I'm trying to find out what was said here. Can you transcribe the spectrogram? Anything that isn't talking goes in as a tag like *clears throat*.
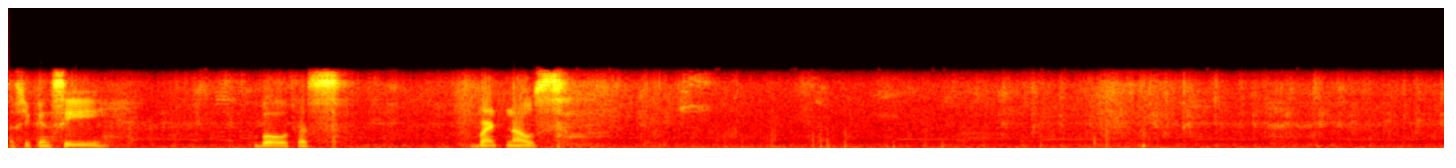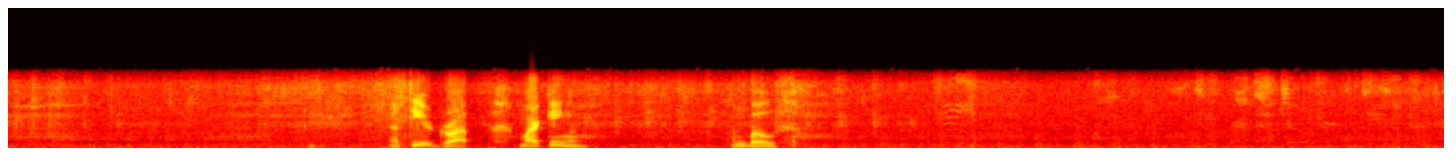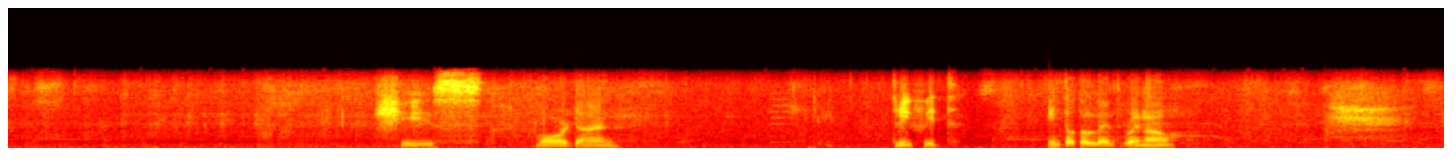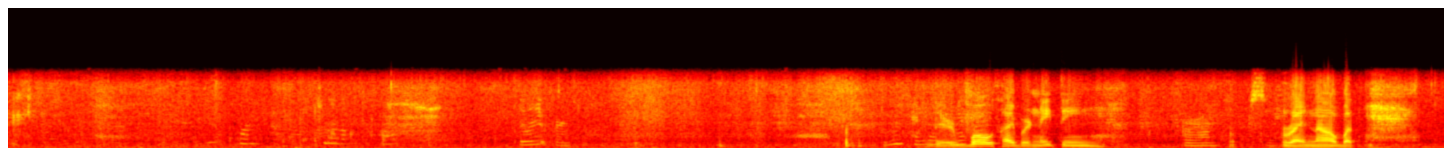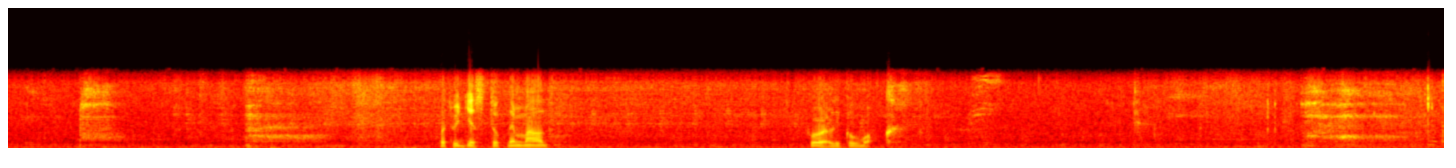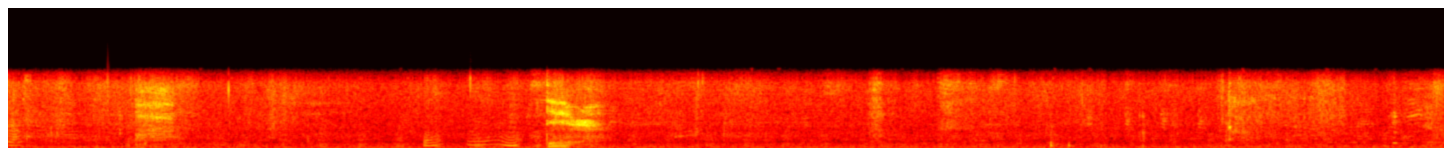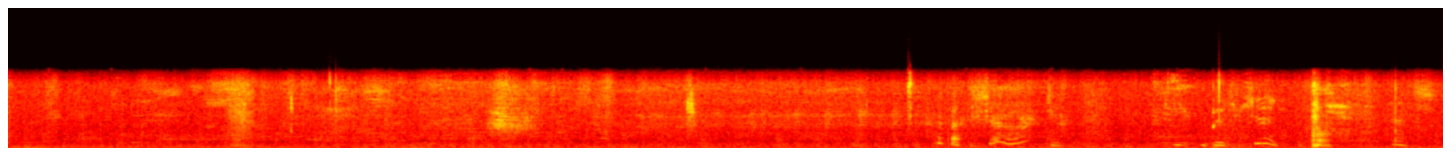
As you can see both has burnt nose a teardrop marking on both. She's more than three feet in total length right now they're both hibernating right now but but we just took them out for a little walk. There You're about to shed, aren't you? You bet you should. yes.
